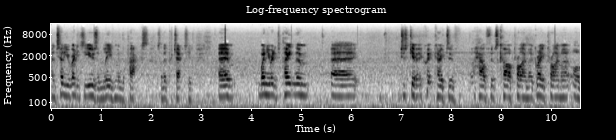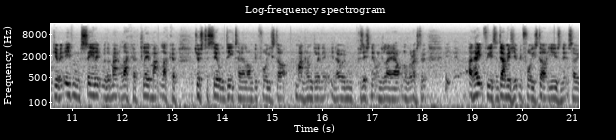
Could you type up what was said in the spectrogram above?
until you're ready to use them, leave them in the packs so they're protected. Um, when you're ready to paint them, uh, just give it a quick coat of Halford's car primer, grey primer, or give it even seal it with a matte lacquer, clear matte lacquer, just to seal the detail on before you start manhandling it, you know, and position it on your layout and all the rest of it. I'd hate for you to damage it before you start using it, so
